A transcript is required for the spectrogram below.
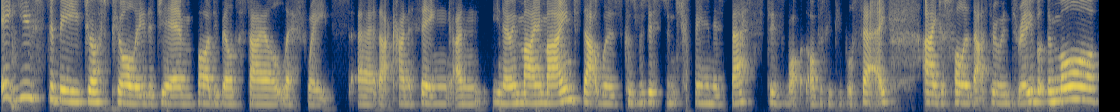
it used to be just purely the gym, bodybuilder style, lift weights, uh, that kind of thing. And, you know, in my mind, that was because resistance training is best, is what obviously people say. I just followed that through and through. But the more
